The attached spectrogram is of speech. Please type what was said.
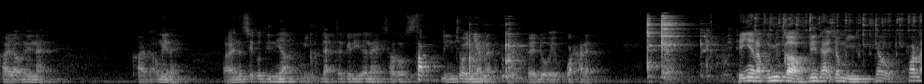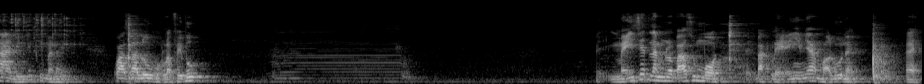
khởi động lên này. Khởi động lên này. Đấy, nó sẽ có tín hiệu. Mình đặt ra cái đĩa này sau đó sóc đến cho anh em này. Về độ hiệu quả này. Thế nhưng nào có nhu cầu liên hệ cho mình theo hotline mình trên màn hình. Qua zalo hoặc là facebook. Đấy, máy Z5 nó báo dung một. Bạc lẻ anh em nhé mở luôn này. Này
